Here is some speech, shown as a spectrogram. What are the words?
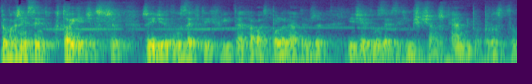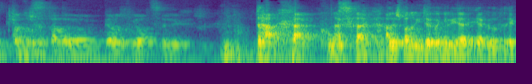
Wyobrażenie sobie, kto jedzie z czym. Że jedzie wózek w tej chwili, ten hałas polega na tym, że jedzie wózek z jakimiś książkami po prostu. Być Albo może... stado galopujących. Tak, tak, Kus. tak, tak. Ale już panu interweniuję jako jak,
